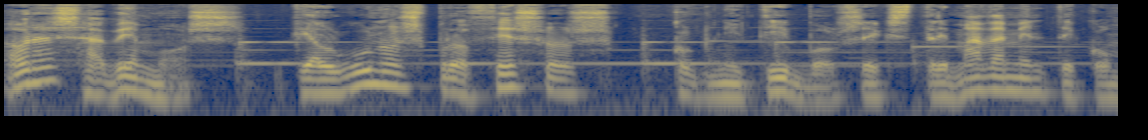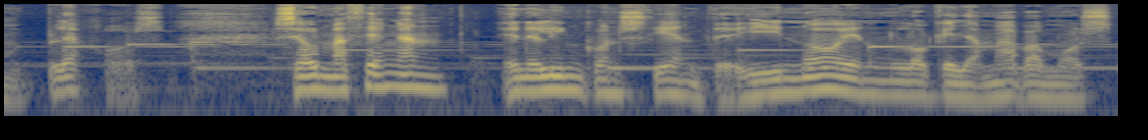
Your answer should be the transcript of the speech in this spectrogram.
Ahora sabemos que algunos procesos cognitivos extremadamente complejos se almacenan en el inconsciente y no en lo que llamábamos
